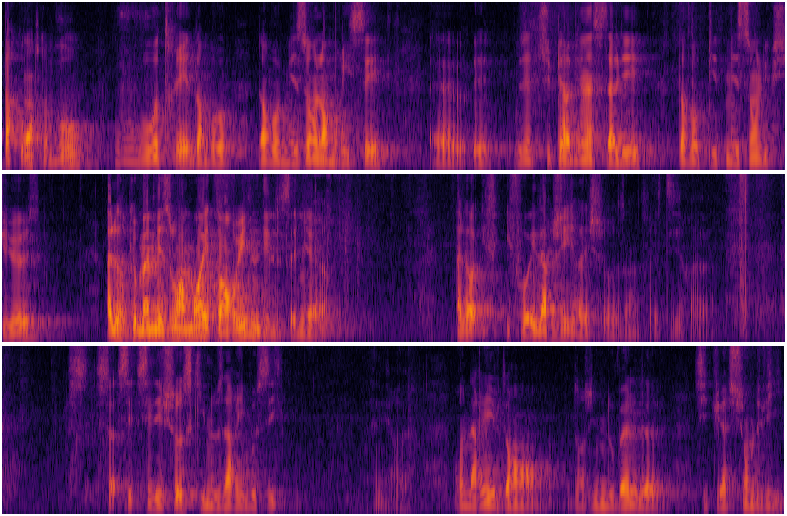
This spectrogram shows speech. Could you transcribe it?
Par contre, vous, vous voterez dans vos, dans vos maisons lambrissées. Euh, vous êtes super bien installés dans vos petites maisons luxueuses. Alors que ma maison à moi est en ruine, dit le Seigneur. Alors, il faut élargir les choses. Hein, euh, c'est des choses qui nous arrivent aussi. Euh, on arrive dans, une nouvelle situation de vie,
